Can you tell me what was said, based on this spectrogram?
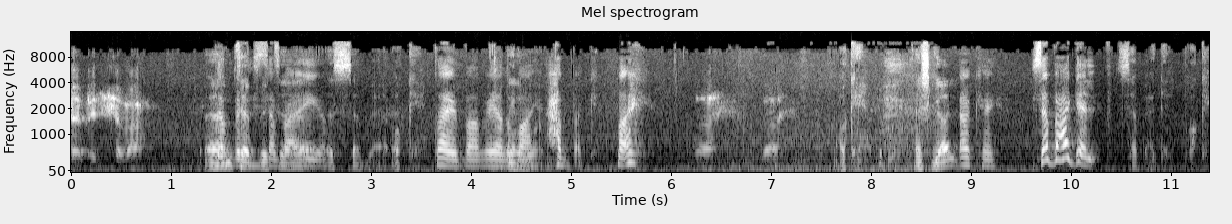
ثبت السبعة. آه، ثبت مثبت السبعة، آه، أيوه. السبعة. أوكي. طيب بابا يلا Bye. احبك bye bye. Bye okay. إيش قال؟ Okay. سبعة قلب. سبعة قلب. Okay.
